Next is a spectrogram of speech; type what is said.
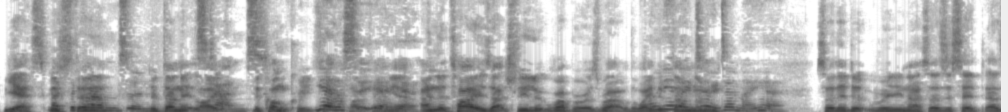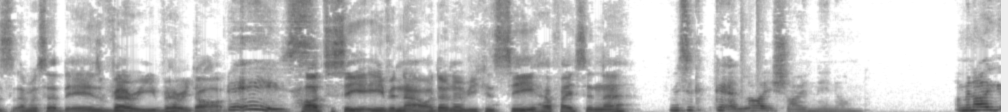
Yes, like because the grounds and they've done it the like stands. the concrete Yeah, that's it, thing. yeah, Yeah, yeah. and the tires actually look rubber as well. The way Oh they've yeah, done they them. do, don't they? Yeah. So they look really nice. As I said, as Emma said, it is very, very dark. It is. Hard to see it even now. I don't know if you can see her face in there. We to get a light shining on. I mean, I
